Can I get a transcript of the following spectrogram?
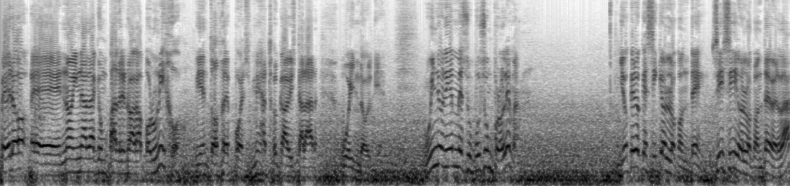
Pero eh, no hay nada que un padre no haga por un hijo. Y entonces, pues me ha tocado instalar Windows 10. Windows 10 me supuso un problema. Yo creo que sí que os lo conté. Sí, sí, os lo conté, ¿verdad?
